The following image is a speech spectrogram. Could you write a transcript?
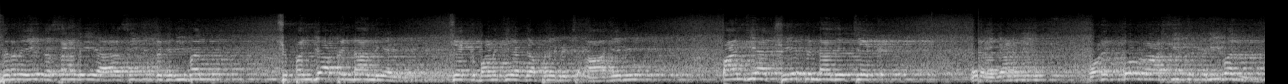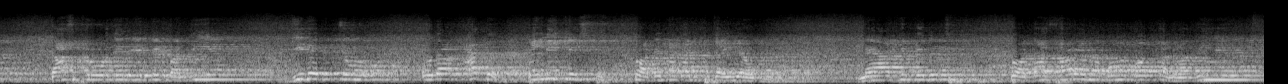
ਸਿਰਫ ਇਹ ਦੱਸਣ ਲਈ ਆਇਆ ਸੀ ਕਿ ਤਕਰੀਬਨ 56 ਪਿੰਡਾਂ ਦੀਆਂ ਚੈੱਕ ਬਣ ਕੇ ਅੱਜ ਆਪਣੇ ਵਿੱਚ ਆ ਗਏ ਨੇ। ਪੰਜ ਜਾਂ 6 ਪਿੰਡਾਂ ਦੇ ਚੈੱਕ ਰਹਿ ਜਾਣਗੇ ਔਰ ਇਹ ਕੁੱਲ ਰਾਸ਼ੀ ਤਕਰੀਬਨ 10 ਕਰੋੜ ਦੇ ਨੇੜੇ ਬਣਦੀ ਹੈ, ਜਿਹਦੇ ਵਿੱਚੋਂ ਉਹਦਾ ਅੱਧ ਪਹਿਲੀ ਕਿਸ਼ਤ ਤੁਹਾਡੇ ਤੱਕ ਅੱਜ ਪਹੁੰਚਾਈ ਜਾਊਗੀ। ਮੈਂ ਆਖਿਰ ਦੇ ਵਿੱਚ ਤੁਹਾਡਾ ਸਾਰਿਆਂ ਦਾ ਬਹੁਤ ਬਹੁਤ ਧੰਨਵਾਦੀ ਹਾਂ।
